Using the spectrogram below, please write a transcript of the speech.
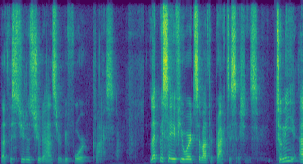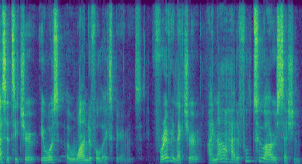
that the students should answer before class. Let me say a few words about the practice sessions. To me, as a teacher, it was a wonderful experience. For every lecture, I now had a full two-hour session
